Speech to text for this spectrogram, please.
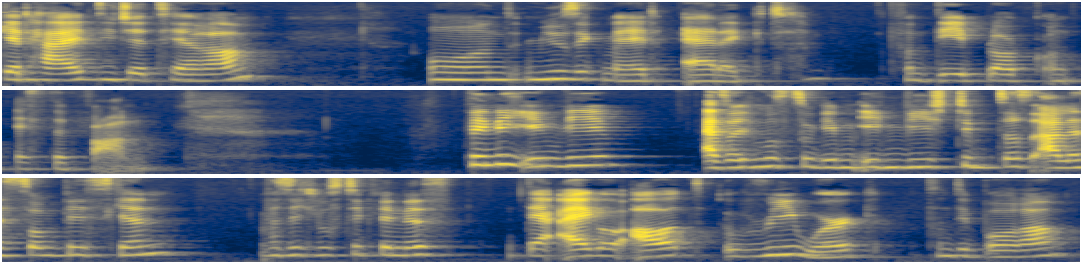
Get High, DJ Terra. Und Music Made Addict von D-Block und Estefan. Finde ich irgendwie, also ich muss zugeben, irgendwie stimmt das alles so ein bisschen. Was ich lustig finde, ist der I Go Out Rework von Deborah.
